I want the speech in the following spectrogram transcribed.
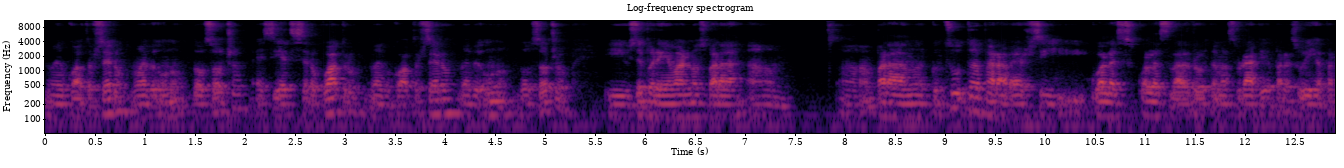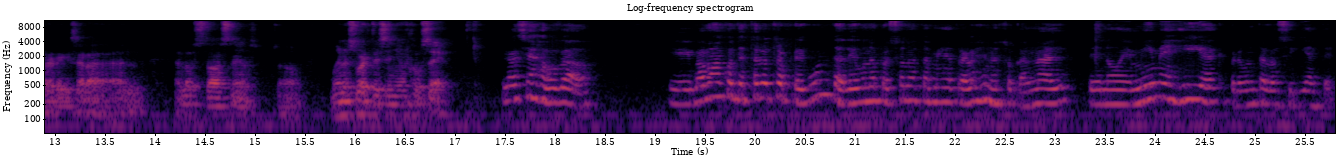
704-940-9128, es 704-940-9128 y usted puede llamarnos para, um, ah, para una consulta para ver si cuál es, cuál es la ruta más rápida para su hija para regresar a, los Estados Unidos. buena suerte, señor José. Gracias, abogado. Eh, vamos a contestar otra pregunta de una persona también a través de nuestro canal, de Noemí Mejía, que pregunta lo siguiente.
